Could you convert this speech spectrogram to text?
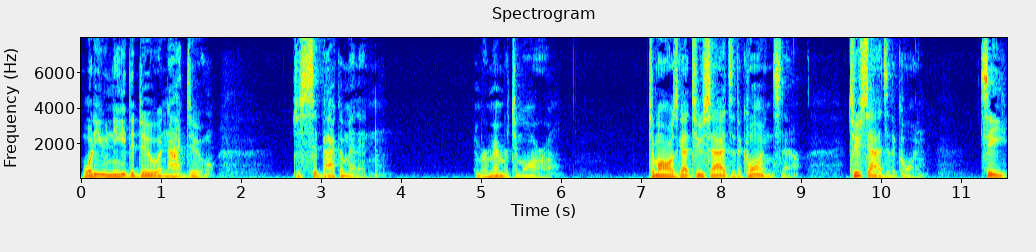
What do you need to do and not do? Just sit back a minute and remember tomorrow. Tomorrow's got two sides of the coins now. Two sides of the coin. See,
